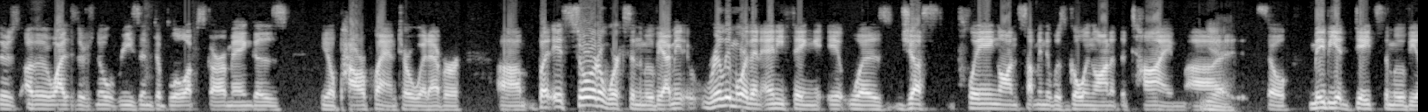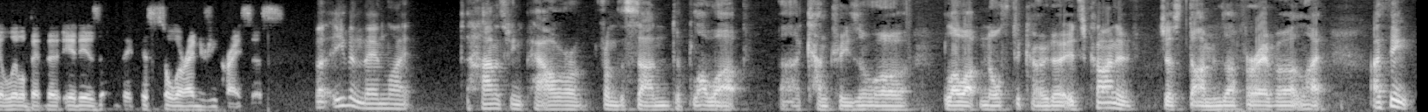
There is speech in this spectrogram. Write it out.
there's otherwise there's no reason to blow up Scaramanga's you know power plant or whatever. Um, but it sort of works in the movie. I mean, really more than anything, it was just playing on something that was going on at the time. Uh, Yeah. So maybe it dates the movie a little bit that it is this solar energy crisis. But even then, like harnessing power from the sun to blow up uh, countries or blow up North Dakota, it's kind of just diamonds are forever. Like, I think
